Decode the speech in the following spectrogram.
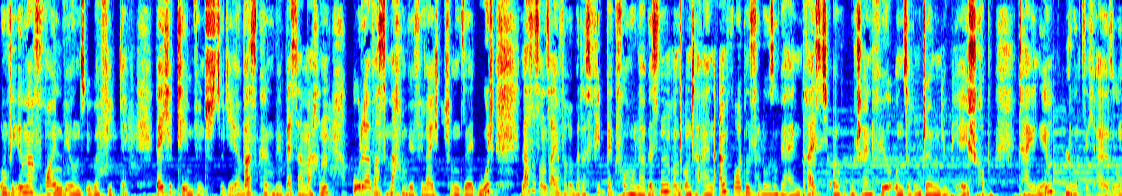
Und wie immer freuen wir uns über Feedback. Welche Themen wünschst du dir? Was können wir besser machen? Oder was machen wir vielleicht schon sehr gut? Lass es uns einfach über das Feedback-Formular wissen und unter allen Antworten verlosen wir einen 30-Euro-Gutschein für unseren German UPA Shop. Teilnehmen lohnt sich also.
